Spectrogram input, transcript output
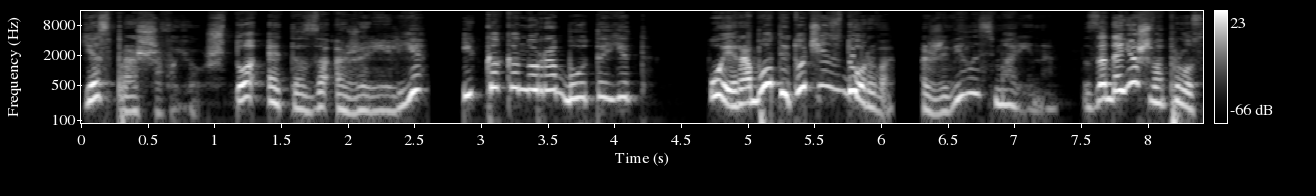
я спрашиваю, что это за ожерелье и как оно работает?» «Ой, работает очень здорово!» — оживилась Марина. «Задаешь вопрос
